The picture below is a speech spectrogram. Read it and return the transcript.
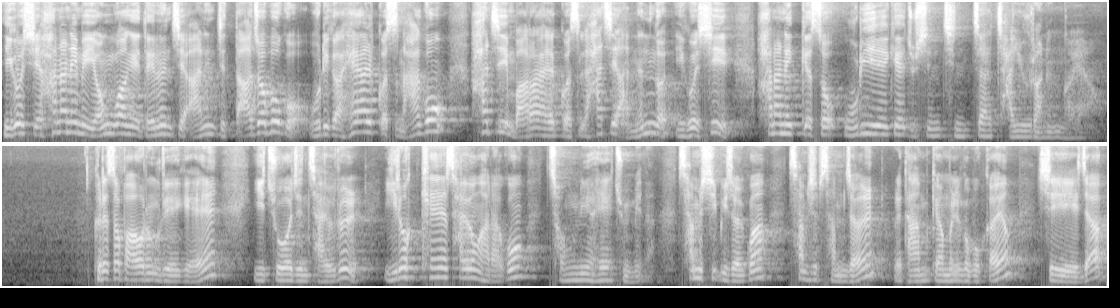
이것이 하나님의 영광에 되는지 아닌지 따져보고 우리가 해야 할 것은 하고 하지 말아야 할 것을 하지 않는 것 이것이 하나님께서 우리에게 주신 진짜 자유라는 거예요. 그래서 바울은 우리에게 이 주어진 자유를 이렇게 사용하라고 정리해 줍니다. 32절과 33절 우리 다 함께 한번 읽어볼까요? 시작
